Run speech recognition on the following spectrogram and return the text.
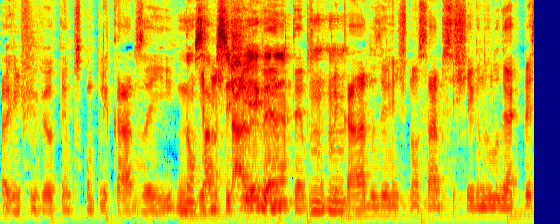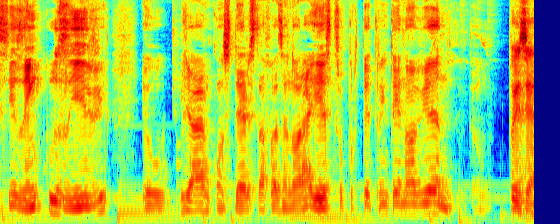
a gente viveu tempos complicados aí. Não sabe se tá chega, né? Tempos Uhum. complicados e a gente não sabe se chega no lugar que precisa. Inclusive, eu já considero estar fazendo hora extra por ter 39 anos. Então, Pois é.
